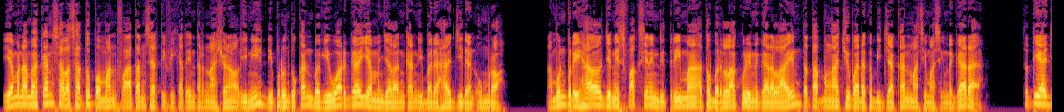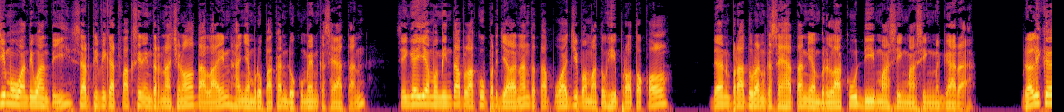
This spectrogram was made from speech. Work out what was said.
Ia menambahkan salah satu pemanfaatan sertifikat internasional ini diperuntukkan bagi warga yang menjalankan ibadah haji dan umroh. Namun perihal jenis vaksin yang diterima atau berlaku di negara lain tetap mengacu pada kebijakan masing-masing negara. Setiaji mewanti-wanti, sertifikat vaksin internasional tak lain hanya merupakan dokumen kesehatan sehingga ia meminta pelaku perjalanan tetap wajib mematuhi protokol dan peraturan kesehatan yang berlaku di masing-masing negara. Beralih ke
